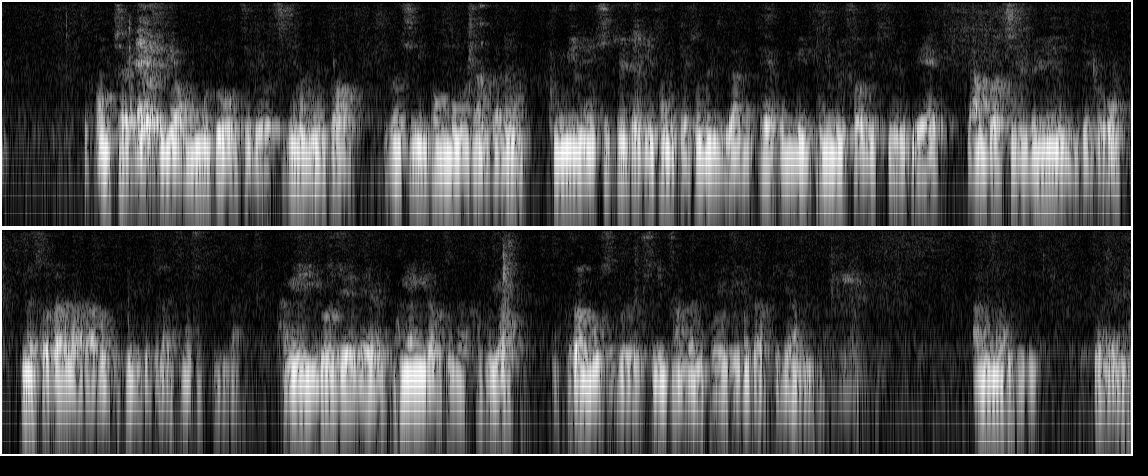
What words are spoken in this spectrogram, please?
검찰 개혁 등의 업무도 제대로 추진하면서 이번 신임 법무부 장관은 국민의 실질적인 삶 개선을 위한 대국민 법률 서비스의 양과 질을 늘리는 데도 힘을 써달라라고 대표님께서 말씀하셨습니다. 당연히 이루어져야 될 방향이라고 생각하고요. 그런 모습을 신임 장관이 보여주리라 기대합니다. 안 혼나도 되겠죠? 예.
